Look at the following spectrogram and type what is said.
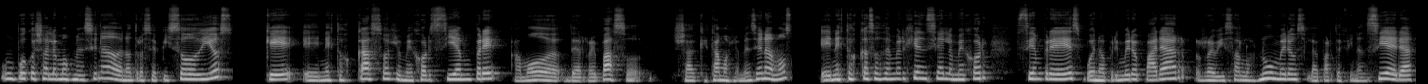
un poco ya lo hemos mencionado en otros episodios, que en estos casos lo mejor siempre, a modo de repaso, ya que estamos lo mencionamos, en estos casos de emergencia, lo mejor siempre es, bueno, primero parar, revisar los números, la parte financiera,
